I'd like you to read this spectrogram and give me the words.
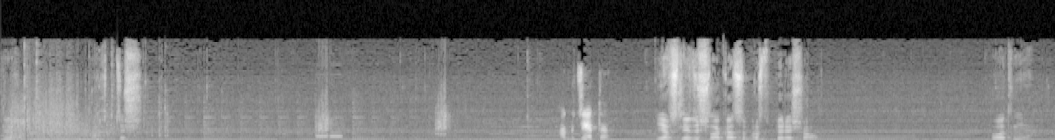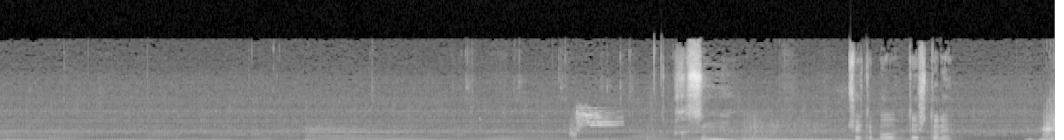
Ты. Ах ты ж. А где ты? Я в следующую локацию просто перешел. Вот он я. Что это было? Ты что ли? Мгм.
